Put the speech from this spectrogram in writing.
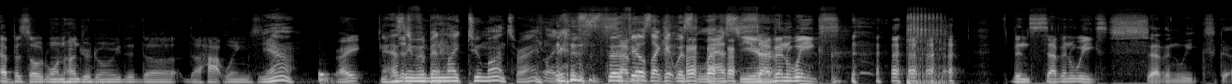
episode 100 when we did the the hot wings, Yeah. right? It hasn't Just even for been like two months, right? Like it's- Seven- it feels like it was last year. seven weeks. it's been seven weeks, Seven weeks ago.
